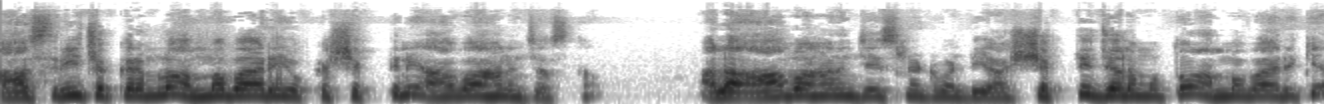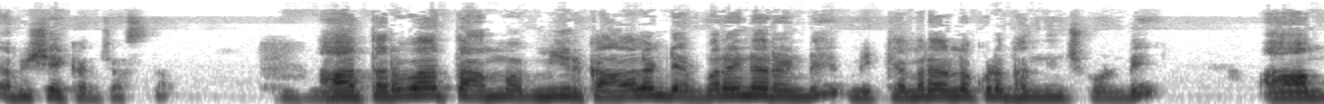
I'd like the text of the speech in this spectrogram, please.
ఆ శ్రీచక్రంలో అమ్మవారి యొక్క శక్తిని ఆవాహనం చేస్తాం. అలా ఆవాహనం చేసినటువంటి ఆ శక్తి జలముతో అమ్మవారికి అభిషేకం చేస్తాం. ఆ తర్వాత అమ్మ మీరు కావాలంటే ఎవరైనా రండి మీ కెమెరాలో కూడా బంధించుకోండి. ఆ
